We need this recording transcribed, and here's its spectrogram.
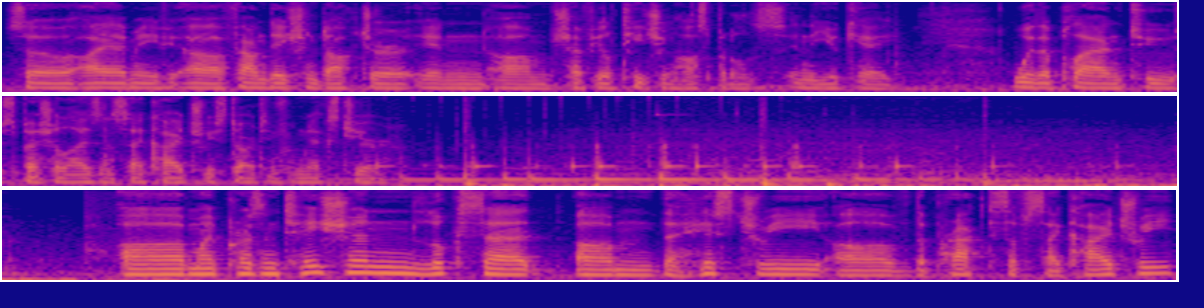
so I am a uh, foundation doctor in um, Sheffield Teaching Hospitals in the UK, with a plan to specialize in psychiatry starting from next year. Uh, my presentation looks at um, the history of the practice of psychiatry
